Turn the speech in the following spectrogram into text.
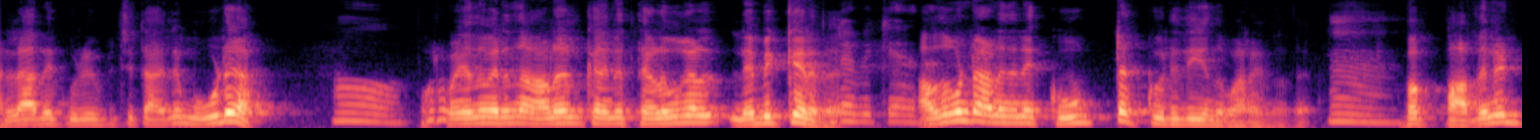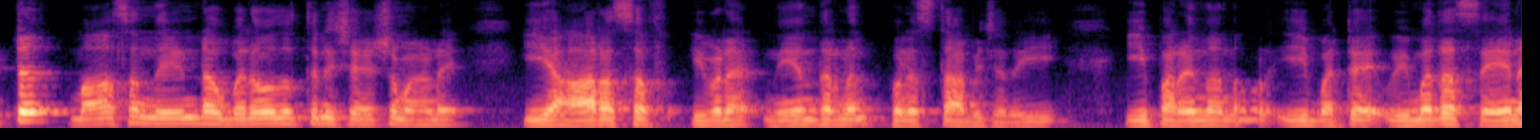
അല്ലാതെ കുഴി കുഴിപ്പിച്ചിട്ട് അതിൽ മൂടുക പുറമേ നിന്ന് വരുന്ന ആളുകൾക്ക് അതിന് തെളിവുകൾ ലഭിക്കരുത് അതുകൊണ്ടാണ് ഇതിനെ കൂട്ടക്കുരുതി എന്ന് പറയുന്നത്. അപ്പൊ പതിനെട്ട് മാസം നീണ്ട ഉപരോധത്തിന് ശേഷമാണ് ഈ ആർ എസ് എഫ് ഇവിടെ നിയന്ത്രണം പുനഃസ്ഥാപിച്ചത് ഈ ഈ പറയുന്ന നമ്മൾ ഈ മറ്റേ വിമത സേന.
